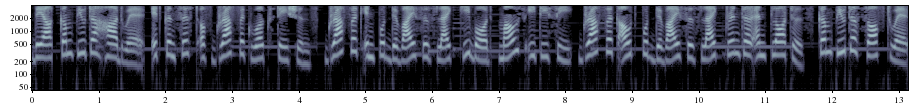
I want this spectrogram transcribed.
They are computer hardware. It consists of graphic workstations, graphic input devices like keyboard, mouse etc., graphic output devices like printer and plotters. Computer software.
